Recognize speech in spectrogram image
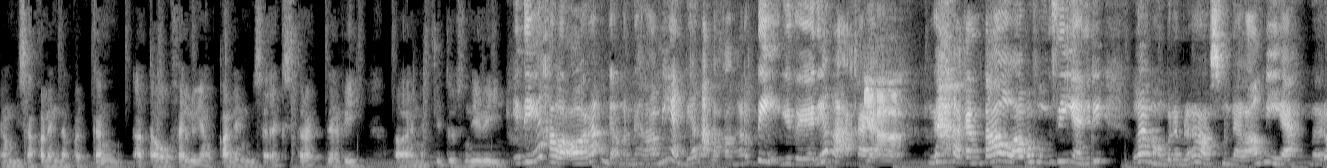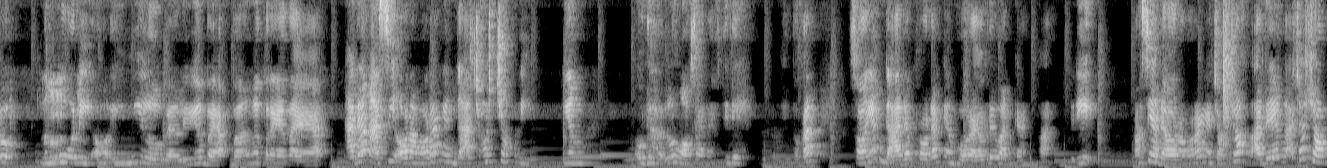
yang bisa kalian dapatkan atau value yang kalian bisa extract dari eh, NFT itu sendiri. Intinya kalau orang nggak mendalami ya dia nggak bakal ngerti gitu ya. Dia nggak akan nggak akan tahu apa fungsinya. Jadi lo emang benar-benar harus mendalami ya, baru nemu nih, oh ini loh value-nya banyak banget ternyata ya. Ada nggak sih orang-orang yang nggak cocok nih, yang udah lu nggak usah NFT deh, gitu kan? Soalnya nggak ada produk yang for everyone kan, Pak. Jadi pasti ada orang-orang yang cocok, ada yang nggak cocok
